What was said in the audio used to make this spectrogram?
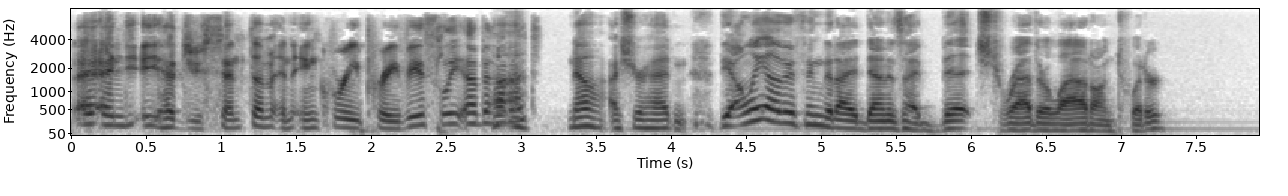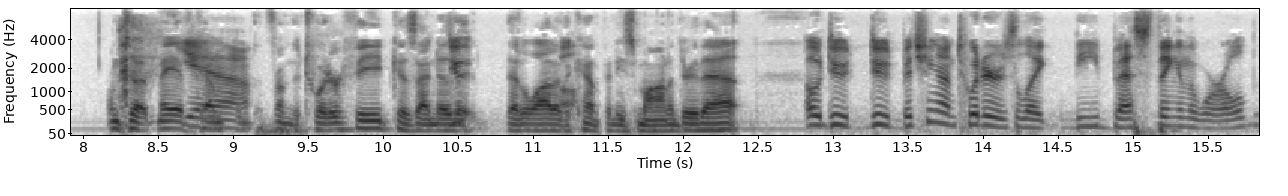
And had you sent them an inquiry previously about Uh-uh. it? No, I sure hadn't. The only other thing that I had done is I bitched rather loud on Twitter. And so it may have Yeah. come from, from the Twitter feed because I know Dude. that, that a lot of the Oh. companies monitor that. Oh, dude, dude, bitching on Twitter is like the best thing in the world.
